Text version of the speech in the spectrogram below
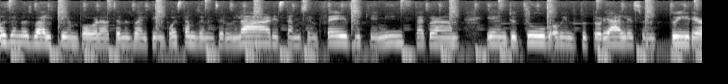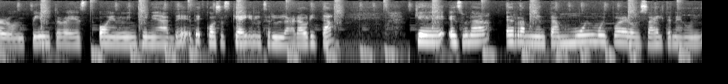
pues se nos va el tiempo, ¿verdad? Se nos va el tiempo, estamos en el celular, estamos en Facebook y en Instagram y en YouTube o viendo tutoriales o en Twitter o en Pinterest o en infinidad de, de cosas que hay en el celular ahorita que es una herramienta muy muy poderosa el tener un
